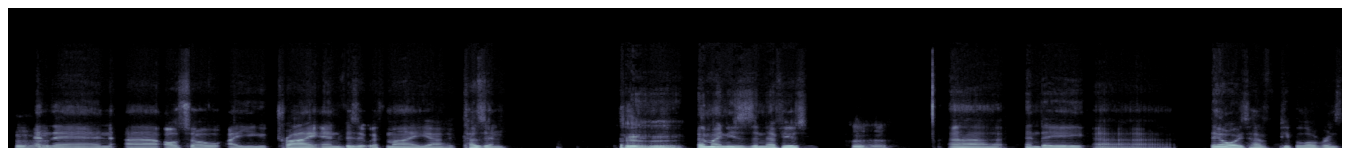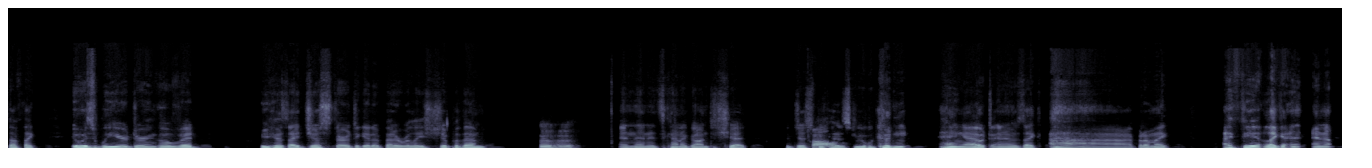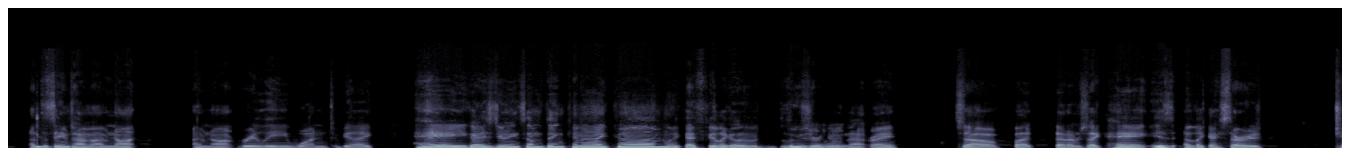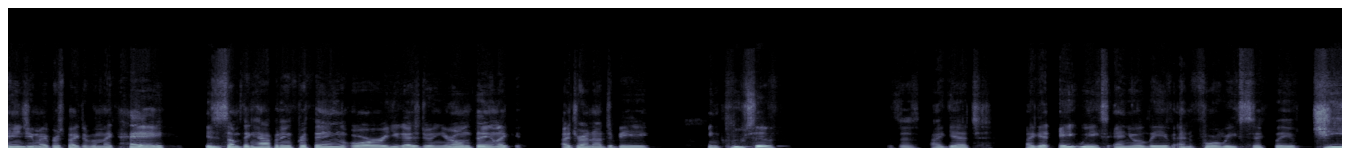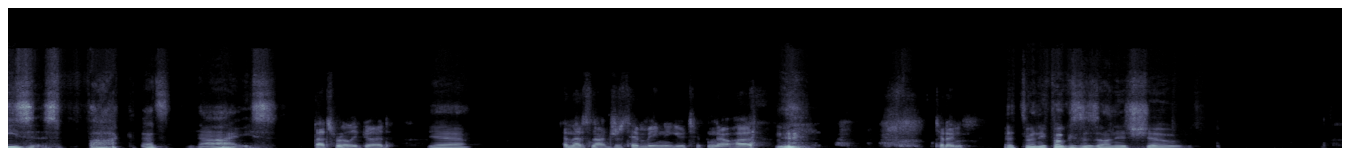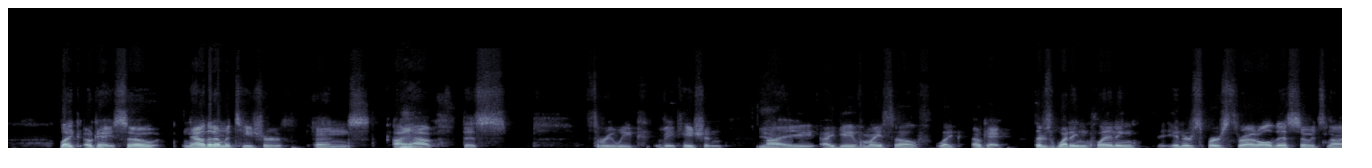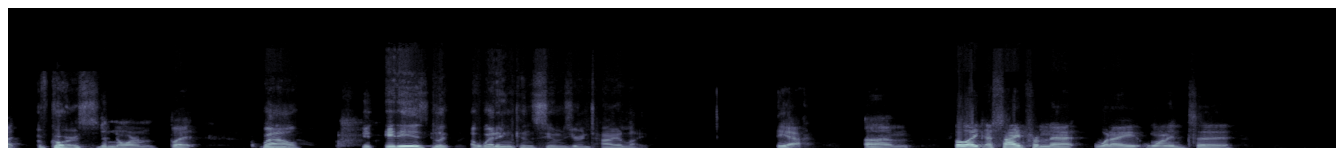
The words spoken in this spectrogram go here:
hmm and then uh, also I try and visit with my uh, cousin and my nieces and nephews, hmm uh, and they uh, they always have people over and stuff. Like it was weird during COVID because I just started to get a better relationship with them, hmm and then it's kind of gone to shit just Oh. because we couldn't hang out, and it was like ah, but I'm like I feel like, and at the same time, I'm not I'm not really one to be like, hey, are you guys doing something? Can I come? Like, I feel like a loser doing that, right? So, but then I'm just like, hey, is like I started changing my perspective. I'm like, hey, is something happening for thing, or are you guys doing your own thing? Like, I try not to be inclusive. I get I get eight weeks annual leave and four weeks sick leave. Jesus fuck, that's nice. That's really good. Yeah. And that's not just him being a YouTube. No, uh, kidding. That's when he focuses on his shows. Like, okay, so now that I'm a teacher and I Hmm. have this three week vacation, Yeah. I I gave myself like, okay, there's wedding planning interspersed throughout all this, so it's not of course. the norm, but Well, it, it is like a wedding consumes your entire life. yeah. Um, but like aside from that, what I wanted to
